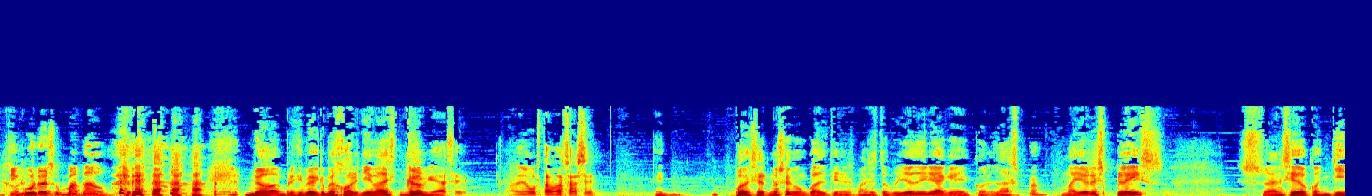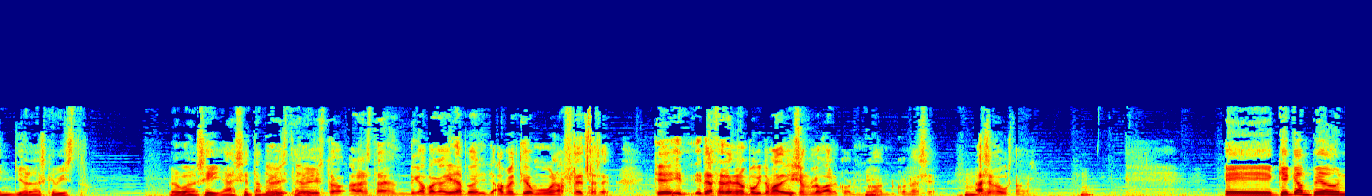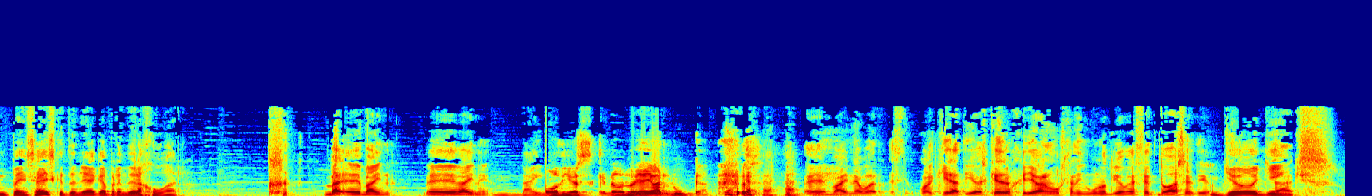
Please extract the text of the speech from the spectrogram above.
Ninguno, es un matado. no, en principio el que mejor lleva es Creo que Ase. A mí me gusta más Ase. Puede ser, no sé con cuál tienes más esto, pero yo diría que con las no. mayores plays han sido con Jin, yo las que he visto. Pero bueno, sí, Ase también yo, está. Yo he visto, ahora está en de capa caída, pero ha metido muy buenas flechas. Eh. Y te hace tener un poquito más de visión global con, Hmm. con, con Ase. Ase me gusta más. Eh, ¿Qué campeón pensáis que tendría que aprender a jugar? eh, Vine. Eh, Vine. Vine. Oh Dios, que no lo voy a llevar nunca. eh, Vine, es que cualquiera, tío. Es que de los que llevan no me gusta ninguno, tío, excepto Ase, tío. Yo, Jinx.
